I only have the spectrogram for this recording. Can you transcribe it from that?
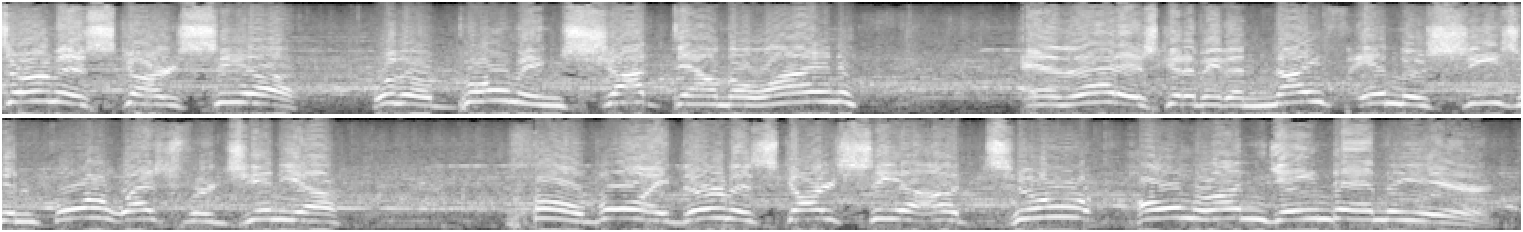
Dermis Garcia with a booming shot down the line. And that is going to be the ninth in the season for West Virginia. Oh boy, Dermis Garcia, a two home run game to end the year.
